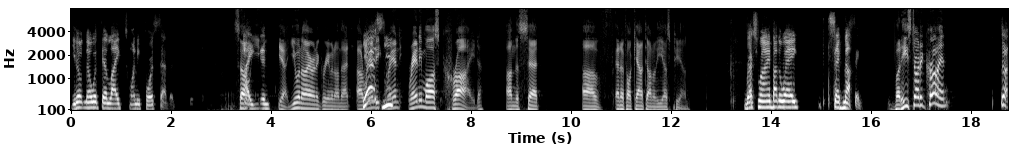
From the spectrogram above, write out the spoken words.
You don't know what they're like twenty four seven. So I- yeah, you and I are in agreement on that. Uh, Yes, Randy, you- Randy Randy Moss cried on the set of NFL Countdown on ESPN, Rex Ryan, by the way, said nothing. but he started crying. Uh,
